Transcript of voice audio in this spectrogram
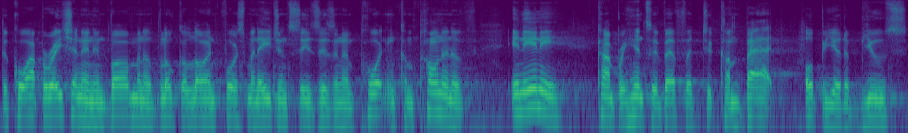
The cooperation and involvement of local law enforcement agencies is an important component of in any comprehensive effort to combat opiate abuse,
